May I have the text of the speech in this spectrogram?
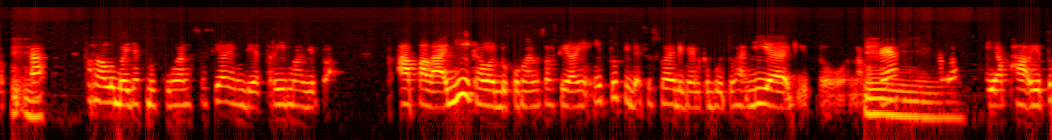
ketika terlalu banyak dukungan sosial yang dia terima gitu. Apalagi kalau dukungan sosialnya itu tidak sesuai dengan kebutuhan dia gitu. Nah, makanya Hmm, tiap hal itu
